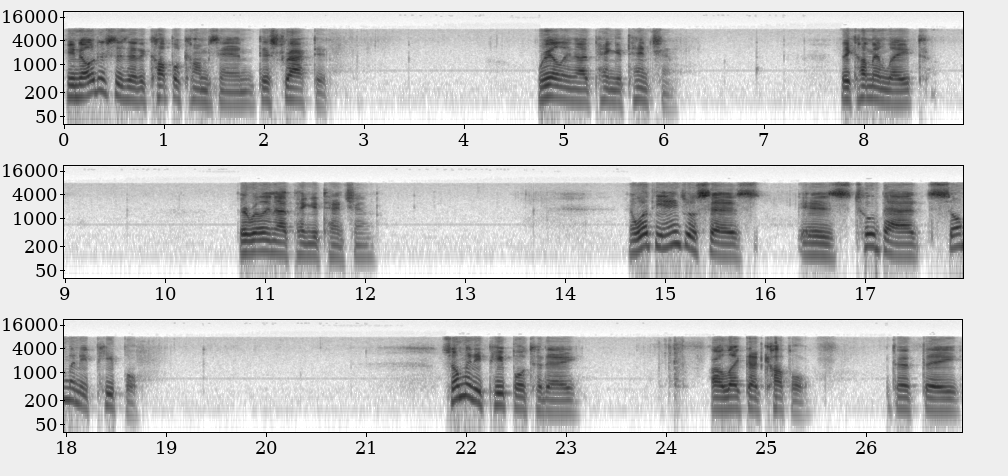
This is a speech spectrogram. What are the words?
he notices that a couple comes in distracted, really not paying attention. They come in late. They're really not paying attention. And what the angel says is too bad so many people, so many people today are like that couple that they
